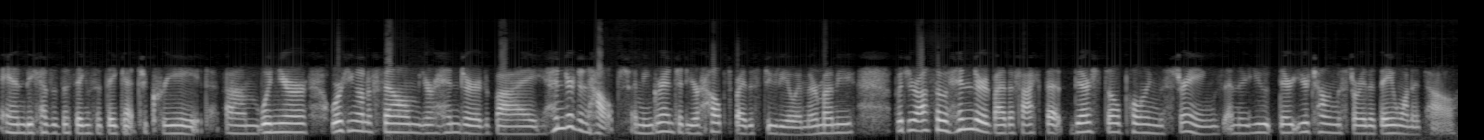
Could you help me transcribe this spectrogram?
and because of the things that they get to create. Um, when you're working on a film, you're hindered by, hindered and helped. I mean, granted, you're helped by the studio and their money, but you're also hindered by the fact that they're still pulling the strings and they're, you, they're, you're telling the story that they want to tell.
